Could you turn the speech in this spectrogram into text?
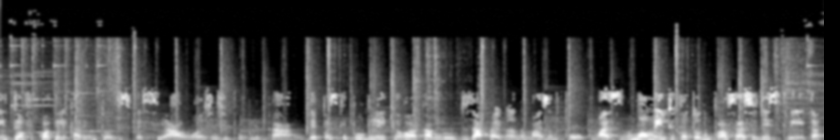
então ficou aquele carinho todo especial antes de publicar. Depois que publico eu acabo desapegando mais um pouco, mas no momento que eu estou no processo de escrita,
